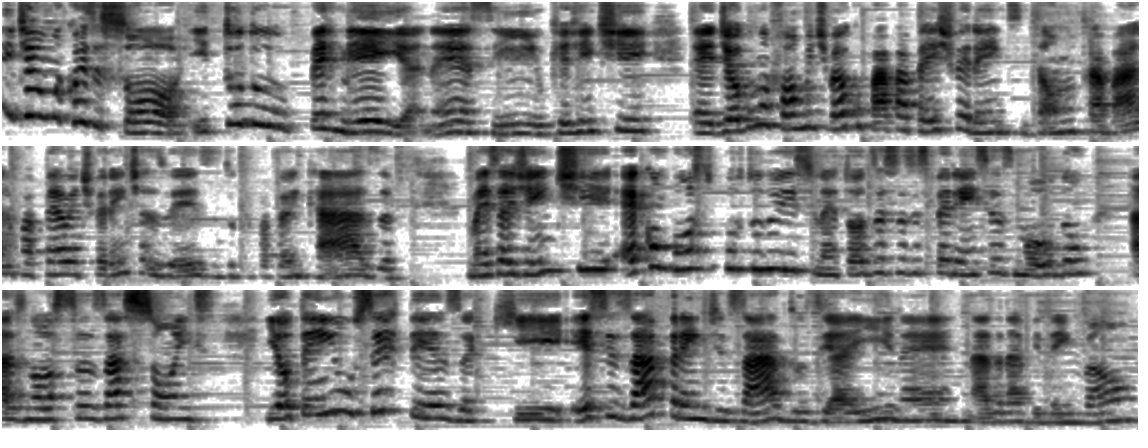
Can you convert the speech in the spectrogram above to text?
Gente, é uma coisa só e tudo permeia, né? Assim, o que a gente, é, de alguma forma, a gente vai ocupar papéis diferentes. Então, no trabalho, o papel é diferente às vezes do que o papel em casa. Mas a gente é composto por tudo isso, né? Todas essas experiências moldam as nossas ações. E eu tenho certeza que esses aprendizados, e aí, né, nada na vida é em vão,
